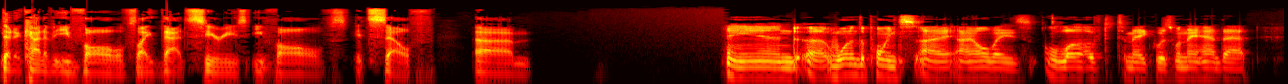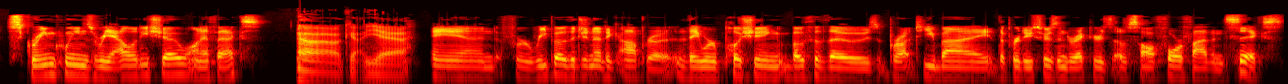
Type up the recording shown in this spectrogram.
that it kind of evolves. Like that series evolves itself. Um, And uh, one of the points I, I always loved to make was when they had that Scream Queens reality show on FX. Oh, okay, yeah. And for Repo the Genetic Opera, they were pushing both of those brought to you by the producers and directors of Saw 4, 5, and 6.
